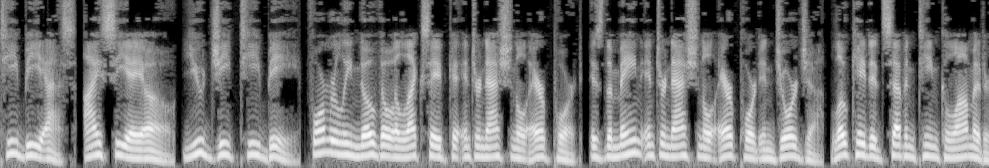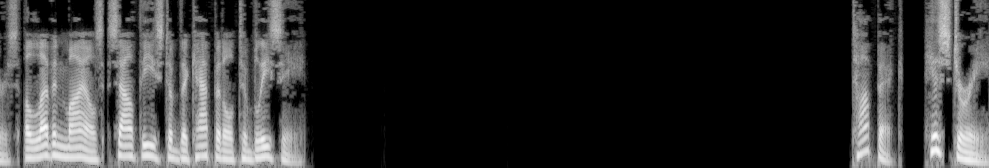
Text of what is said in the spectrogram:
TBS, ICAO, UGTB formerly Novo Alexeyevka International Airport, is the main international airport in Georgia, located 17 kilometers 11 miles southeast of the capital Tbilisi. History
